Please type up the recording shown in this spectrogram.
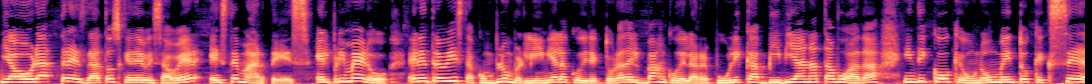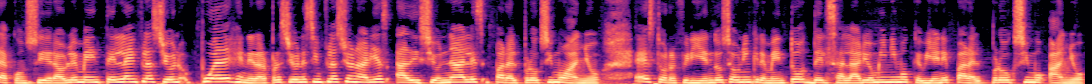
Y ahora tres datos que debes saber este martes. El primero, en entrevista con Bloomberg Línea, la codirectora del Banco de la República, Viviana Taboada, indicó que un aumento que exceda considerablemente la inflación puede generar presiones inflacionarias adicionales para el próximo año. Esto refiriéndose a un incremento del salario mínimo que viene para el próximo año,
